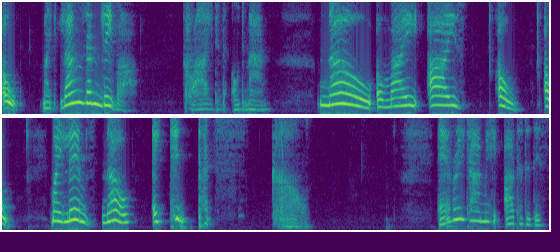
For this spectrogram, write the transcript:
Oh, my lungs and liver, cried the old man. No, oh, my eyes, oh, oh, my limbs, no, eighteenpence. Every time he uttered this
